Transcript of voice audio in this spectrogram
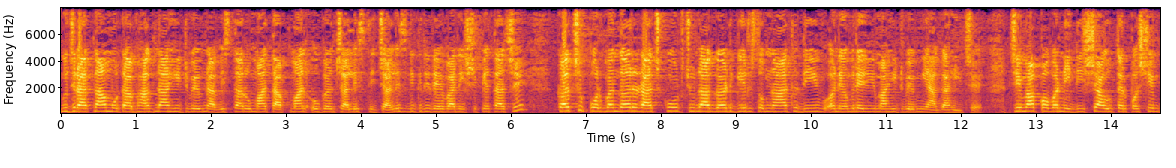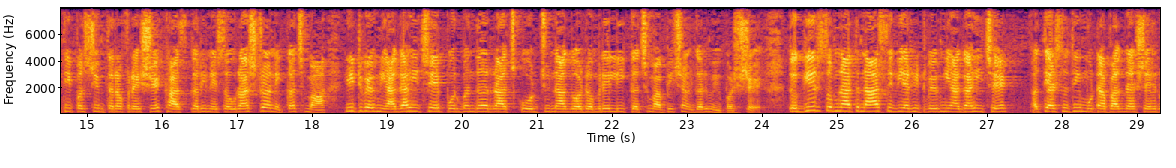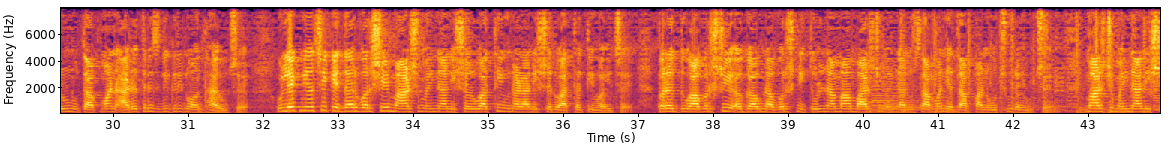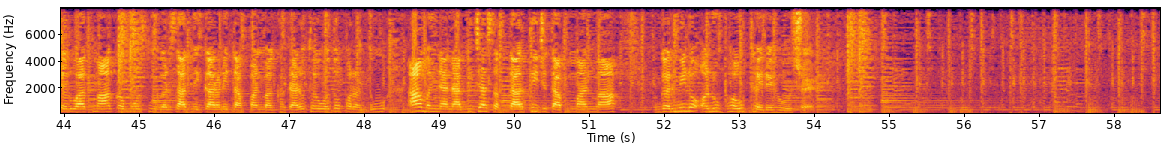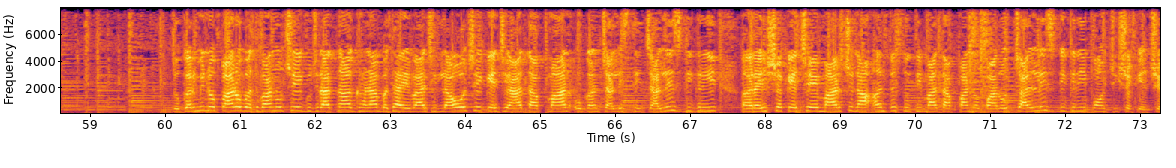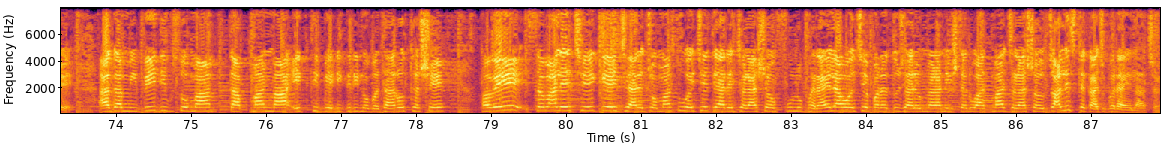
ગુજરાતના મોટાભાગના હીટવેવના વિસ્તારોમાં તાપમાન ઓગણચાલીસથી ચાલીસ ડિગ્રી રહેવાની શક્યતા છે. કચ્છ, પોરબંદર, રાજકોટ, જૂનાગઢ, ગીર સોમનાથ, દીવ અને અમરેલીમાં હીટવેવની આગાહી છે. જેમાં પવનની દિશા ઉત્તર પશ્ચિમથી પશ્ચિમ તરફ રહેશે. ખાસ કરીને સૌરાષ્ટ્ર અને કચ્છમાં હીટવેવની આગાહી છે. પોરબંદર, રાજકોટ, જૂનાગઢ, અમરેલી કચ્છમાં ભીષણ ગરમી પડશે. તો ગીર સોમનાથના સિવિયર હીટવેવની આગાહી છે. અત્યાર સુધી મોટાભાગના શહેરોનું તાપમાન આડત્રીસ ડિગ્રી નોંધાયું છે. ઉલ્લેખનીય છે કે દર વર્ષે માર્ચ મહિનાની શરૂઆતથી ઉનાળાની શરૂઆત થતી હોય છે. પરંતુ આ વર્ષે અગાઉના વર્ષની તુલનામાં માર્ચ મહિનાનું સામાન્ય તાપમાન ઓછું રહ્યું છે. માર્ચ મહિનાની શરૂઆતમાં કમોસમી વરસાદને કારણે તાપમાનમાં ઘટાડો થયો હતો, પરંતુ આ મહિનાના બીજા સપ્તાહથી જ તાપમાનમાં ગરમીનો અનુભવ થઈ રહ્યો છે. તો ગરમીનો પારો વધવાનો છે. ગુજરાતના ઘણા બધા એવા જિલ્લાઓ છે કે જ્યાં તાપમાન ઓગણચાલીસથી ચાલીસ ડિગ્રી રહી શકે છે. માર્ચના અંત સુધીમાં તાપમાનનો પારો ચાલીસ ડિગ્રી પહોંચી શકે છે. આગામી બે દિવસોમાં તાપમાનમાં એકથી બે ડિગ્રીનો વધારો થશે. હવે સવાલ એ છે કે જ્યારે ચોમાસું હોય છે ત્યારે જળાશયો ફૂલ ભરાયેલા હોય છે, પરંતુ જ્યારે ઉનાળાની શરૂઆતમાં જળાશયો ચાલીસ ટકા જ ભરાયેલા છે.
